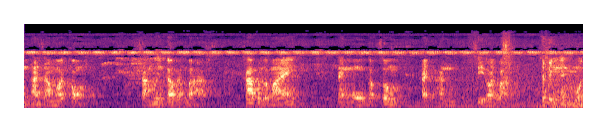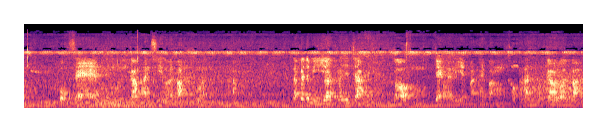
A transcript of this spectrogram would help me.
1,300 กล่อง 39,000 บาท ค่าผลไม้แตงโมกับส้ม 8,400 บาท จะเป็นเงินทั้งหมด 619,400 บาททวนครับ แล้วก็จะมียอดค่าใช้จ่าย ก็แจงรายละเอียดมาให้ฟังเขาพันเก้าร้อยบาท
